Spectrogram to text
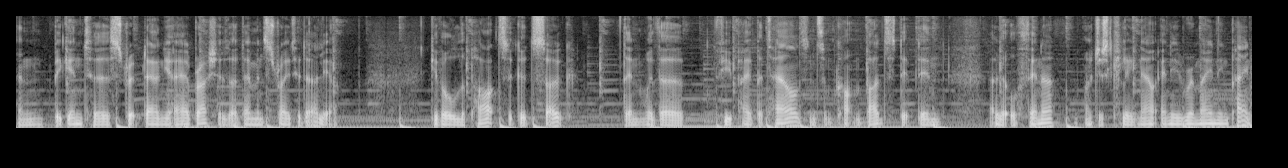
and begin to strip down your airbrush as I demonstrated earlier. Give all the parts a good soak. Then with a few paper towels and some cotton buds dipped in a little thinner, I just clean out any remaining paint.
